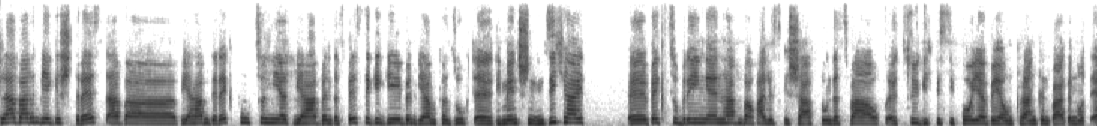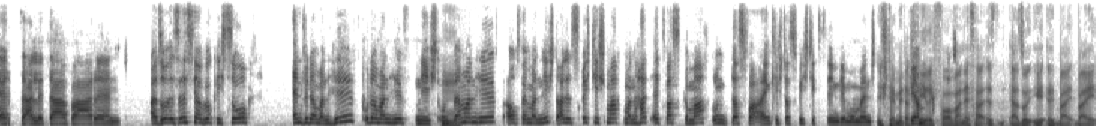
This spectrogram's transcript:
klar waren wir gestresst, aber wir haben direkt funktioniert. Wir haben das Beste gegeben. Wir haben versucht, äh, die Menschen in Sicherheit äh, wegzubringen, haben wir auch alles geschafft. Und das war auch äh, zügig, bis die Feuerwehr und Krankenwagen, Notärzte alle da waren. Also es ist ja wirklich so, entweder man hilft oder man hilft nicht. Und Mhm. wenn man hilft, auch wenn man nicht alles richtig macht, man hat etwas gemacht und das war eigentlich das Wichtigste in dem Moment. Ich stelle mir das Wir schwierig vor, Vanessa, es- also äh, bei, bei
